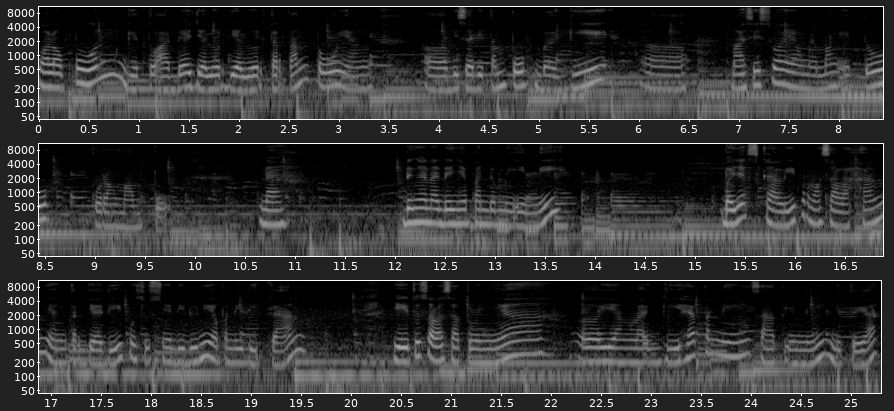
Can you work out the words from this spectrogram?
walaupun gitu ada jalur-jalur tertentu yang uh, bisa ditempuh bagi uh, mahasiswa yang memang itu kurang mampu. Nah, dengan adanya pandemi ini banyak sekali permasalahan yang terjadi khususnya di dunia pendidikan yaitu salah satunya uh, yang lagi happening saat ini gitu ya.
